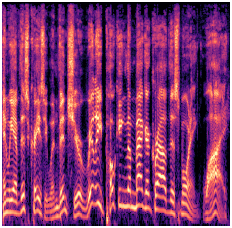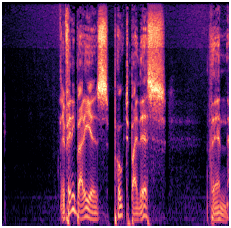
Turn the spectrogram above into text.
and we have this crazy one. Vince, you're really poking the MAGA crowd this morning. Why? If anybody is poked by this, then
